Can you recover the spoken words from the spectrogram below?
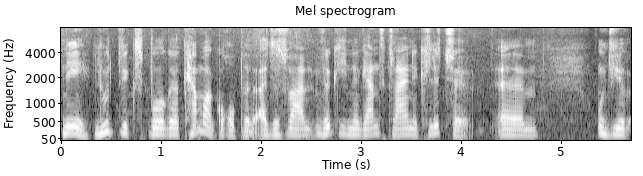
nee, Ludwigsburger Kammergruppe. Also es war wirklich eine ganz kleine Klitsche. Ähm, und wir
